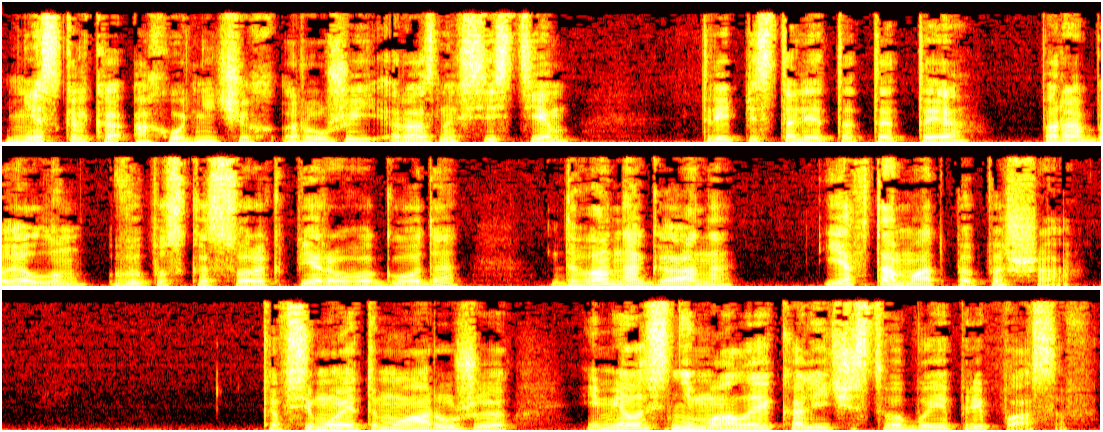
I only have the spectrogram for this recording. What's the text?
Несколько охотничьих ружей разных систем, три пистолета ТТ, парабеллум выпуска 41 -го года, два нагана и автомат ППШ. Ко всему этому оружию – имелось немалое количество боеприпасов.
